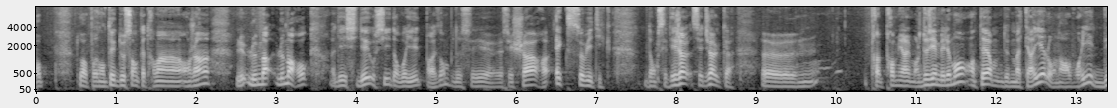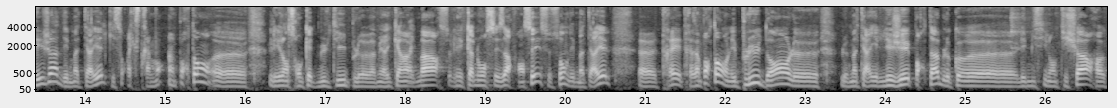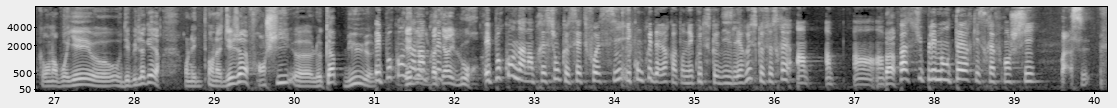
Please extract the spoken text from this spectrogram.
doit représenter 280 engins. Le, le, Maroc a décidé aussi d'envoyer, par exemple, de ces, ces chars ex-soviétiques. Donc c'est déjà, déjà le cas. Premier élément. Le deuxième élément, en termes de matériel, on a envoyé déjà des matériels qui sont extrêmement importants. Euh, les lance-roquettes multiples américains et Mars, les canons César français, ce sont des matériels euh, très, très importants. On n'est plus dans le, matériel léger, portable, que, euh, les missiles anti-chars qu'on envoyait au, au, début de la guerre. On, est, on a déjà franchi le cap du, et pourquoi on a matériel lourd. Et pourquoi on a l'impression que cette fois-ci, y compris d'ailleurs quand on écoute ce que disent les Russes, que ce serait un, un, un pas supplémentaire qui serait franchi bah,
